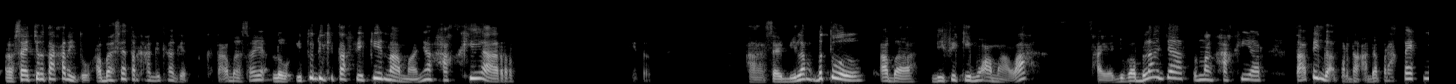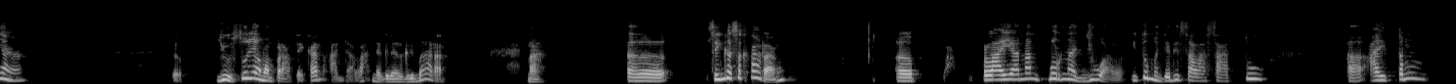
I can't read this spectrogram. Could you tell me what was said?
Uh, saya ceritakan itu, abah saya terkaget-kaget. Kata abah saya, loh itu di kitab fikih namanya hak hiar. Gitu. Uh, saya bilang betul, abah di fikih muamalah saya juga belajar tentang hak tapi nggak pernah ada prakteknya. Justru yang mempraktekkan adalah negeri-negeri Barat. Nah, eh, sehingga sekarang eh, pelayanan purna jual itu menjadi salah satu eh, item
